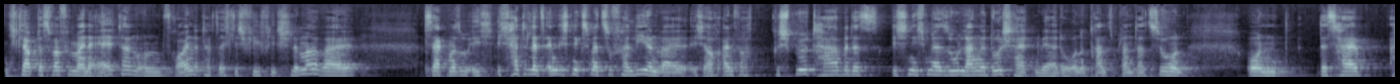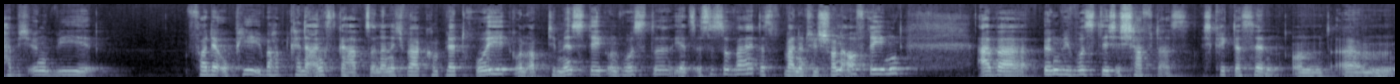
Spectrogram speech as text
ich glaube, das war für meine Eltern und Freunde tatsächlich viel, viel schlimmer, weil ich sag mal so, ich, ich hatte letztendlich nichts mehr zu verlieren, weil ich auch einfach gespürt habe, dass ich nicht mehr so lange durchhalten werde ohne Transplantation. Und deshalb habe ich irgendwie vor der OP überhaupt keine Angst gehabt, sondern ich war komplett ruhig und optimistisch und wusste, jetzt ist es soweit. Das war natürlich schon aufregend, aber irgendwie wusste ich, ich schaffe das, ich krieg das hin. Und ähm,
